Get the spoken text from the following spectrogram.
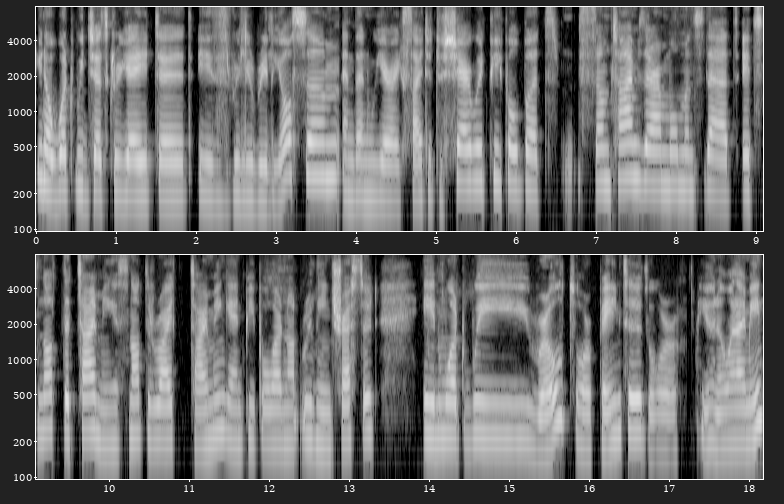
you know what we just created is really really awesome and then we are excited to share with people but sometimes there are moments that it's not the timing it's not the right timing and people are not really interested in what we wrote or painted or you know what i mean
